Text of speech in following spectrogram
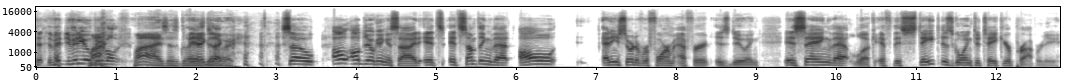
the, the video my, people my eyes just glazed yeah, exactly. so, all, all joking aside, it's it's something that all any sort of reform effort is doing is saying that look, if the state is going to take your property,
